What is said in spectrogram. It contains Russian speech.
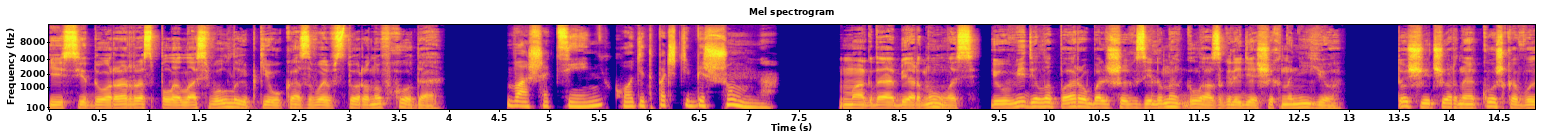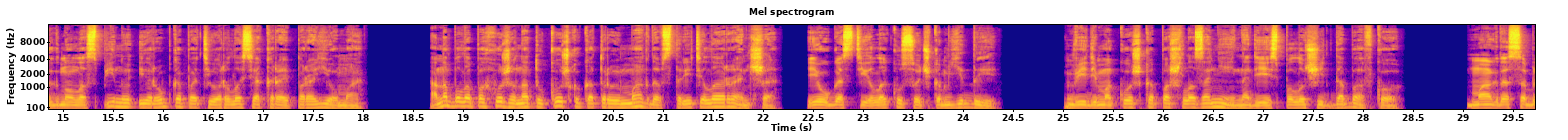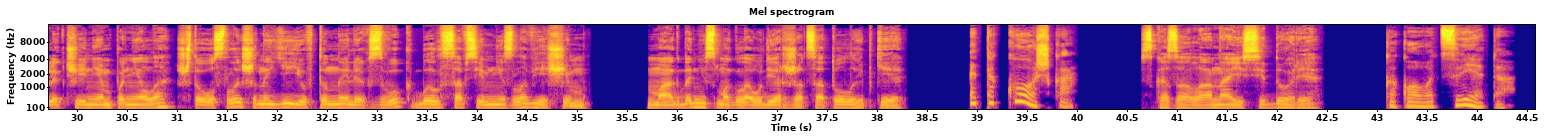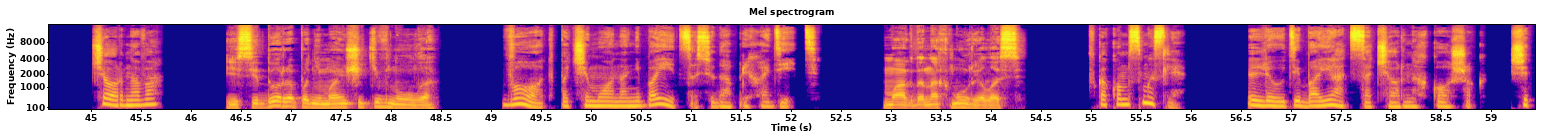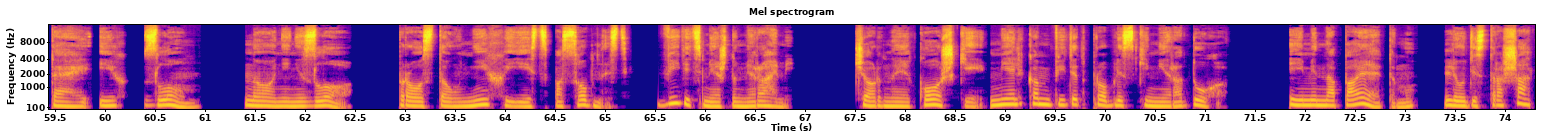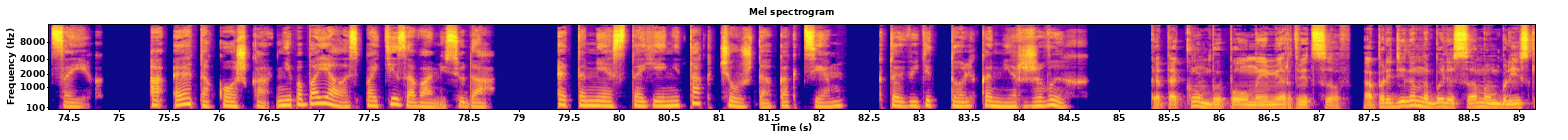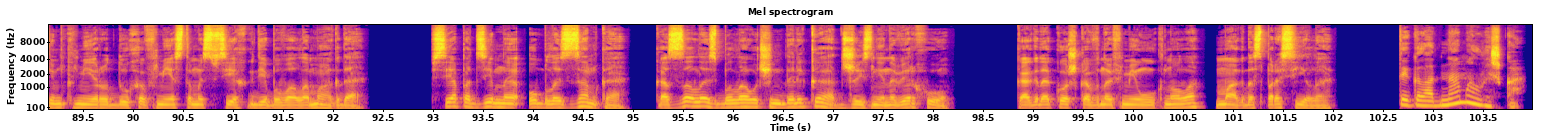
Исидора расплылась в улыбке, указывая в сторону входа. Ваша тень ходит почти бесшумно. Магда обернулась и увидела пару больших зеленых глаз, глядящих на нее. Тощая черная кошка выгнула спину и робко потерлась о край проема. Она была похожа на ту кошку, которую Магда встретила раньше и угостила кусочком еды. Видимо, кошка пошла за ней, надеясь получить добавку. Магда с облегчением поняла, что услышанный ею в туннелях звук был совсем не зловещим. Магда не смогла удержаться от улыбки. «Это кошка», – сказала она Исидоре. «Какого цвета? Черного?» Исидора, понимающе кивнула. «Вот почему она не боится сюда приходить». Магда нахмурилась. «В каком смысле?» Люди боятся черных кошек, считая их злом. Но они не зло. Просто у них есть способность видеть между мирами. Черные кошки мельком видят проблески мира духов. Именно поэтому люди страшатся их. А эта кошка не побоялась пойти за вами сюда. Это место ей не так чуждо, как тем, кто видит только мир живых. Катакомбы, полные мертвецов, определенно были самым близким к миру духов местом из всех, где бывала Магда. Вся подземная область замка, казалось, была очень далека от жизни наверху. Когда кошка вновь мяукнула, Магда спросила. «Ты голодна, малышка?»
